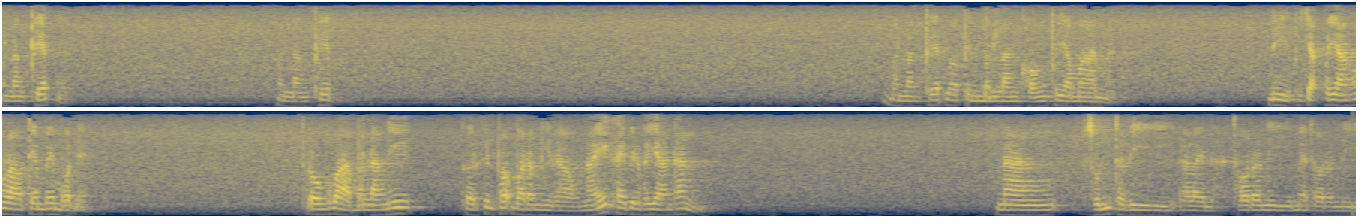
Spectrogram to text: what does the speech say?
มันลังเพชรเนี่ยมันลังเพชรบันลังเพชรว่าเป็นบันลังของพญามารนี่ประจักษ์พยานของเราเต็มไปหมดเนี่ยพระองค์ก็ว่าบันลังนี้เกิดขึ้นเพราะบารมีเราไหนใครเป็นพยานท่าน นางสุนทรีอะไรนะธรณีแม่ธรณี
